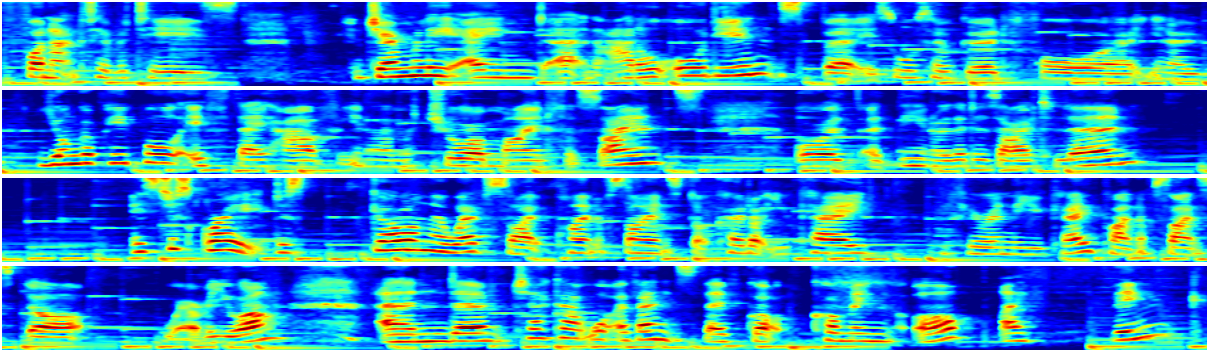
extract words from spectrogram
fun activities. Generally aimed at an adult audience, but it's also good for you know younger people if they have you know a mature mind for science or uh, you know the desire to learn. It's just great. Just go on their website pintofscience.co.uk if you're in the UK, pintofscience. wherever you are, and um, check out what events they've got coming up. I think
